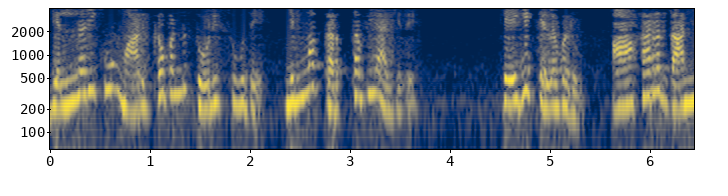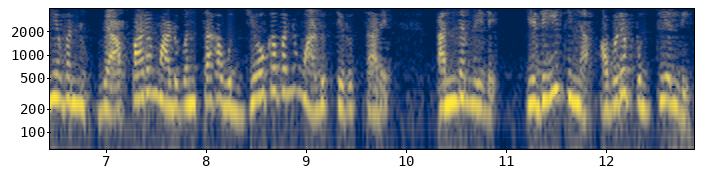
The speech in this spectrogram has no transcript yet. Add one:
ಎಲ್ಲರಿಗೂ ಮಾರ್ಗವನ್ನು ತೋರಿಸುವುದೇ ನಿಮ್ಮ ಕರ್ತವ್ಯ ಆಗಿದೆ. ಹೇಗೆ ಕೆಲವರು ಆಹಾರ ಧಾನ್ಯವನ್ನು ವ್ಯಾಪಾರ ಮಾಡುವಂತಹ ಉದ್ಯೋಗವನ್ನು ಮಾಡುತ್ತಿರುತ್ತಾರೆ. ಅಂದ ಮೇಲೆ ಇಡೀ ದಿನ ಅವರ ಬುದ್ಧಿಯಲ್ಲಿ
